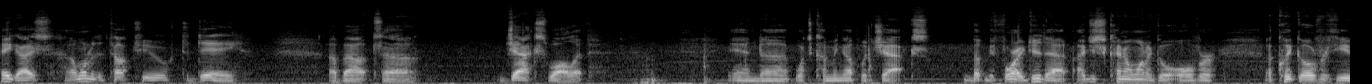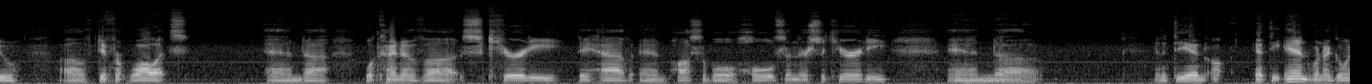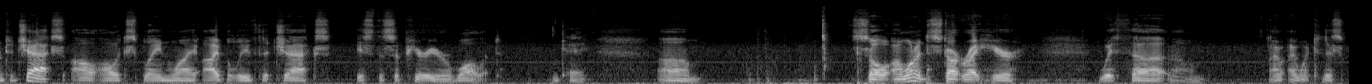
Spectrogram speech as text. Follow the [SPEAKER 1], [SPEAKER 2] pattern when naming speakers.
[SPEAKER 1] Hey guys, I wanted to talk to you today about uh, Jaxx Wallet and uh, what's coming up with Jaxx. But before I do that, I just kind of want to go over a quick overview of different wallets and uh, what kind of uh, security they have and possible holes in their security and uh, and at the end at the end, when I go into Jaxx, I'll, I'll explain why I believe that Jaxx is the superior wallet. Okay. Um, so I wanted to start right here with, uh, um, I, I, went to this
